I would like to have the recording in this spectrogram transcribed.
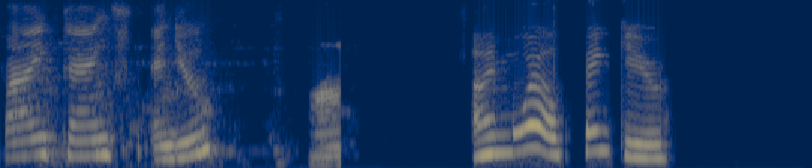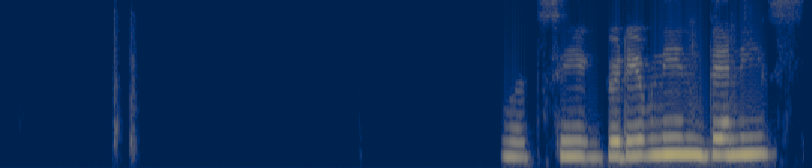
Fine, thanks. And you? I'm well, thank you. Let's see. Good evening, Dennis.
